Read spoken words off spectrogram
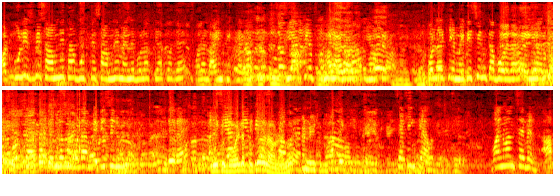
और पुलिस भी सामने था बूथ के सामने। मैंने बोला क्या कर रहे हैं? बोला लाइन ठीक कर रहे हैं। सीआरपीएफ को मैंने बोला यहाँ बोल रहा है कि ये मेडिसिन का बोल रहा है। बोला मेडिसिन दे रहा है। रहा सेटिंग क्या है? वन वन सेवन आप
